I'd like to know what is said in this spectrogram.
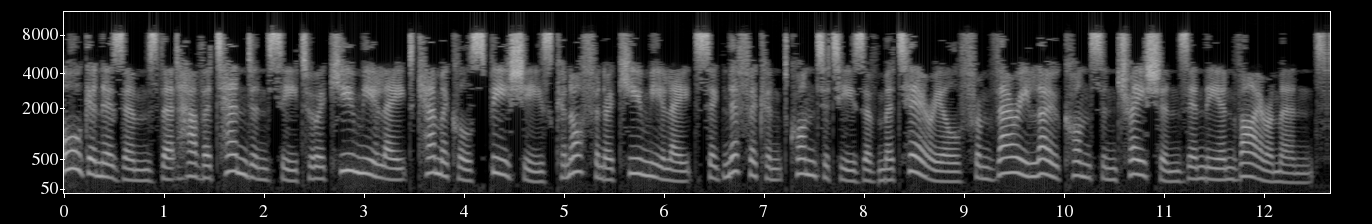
Organisms that have a tendency to accumulate chemical species can often accumulate significant quantities of material from very low concentrations in the environment.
